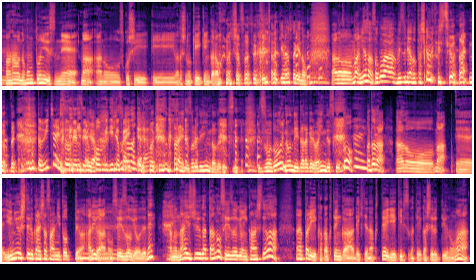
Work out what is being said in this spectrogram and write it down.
うんまあ、なので本当にですね、まあ、あの、少し、えー私の経験からお話をさせていただきましたけども、あの、まあ、皆さんそこは別にあの、確かめる必要はないので。ちょっと見ちゃいそうですよ、いやいやコンビニとか行ったら。気づかなければ気づかないんで、それでいいのでですね、いつも通り飲んでいただければいいんですけど、はいまあ、ただ、あの、まあ、えー輸入している会社さんにとっては、うんあるいはあの、製造業でね、はいあの、内需型の製造業に関しては、やっぱり価格転嫁できてなくて、利益率が低下してるっていうのは、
